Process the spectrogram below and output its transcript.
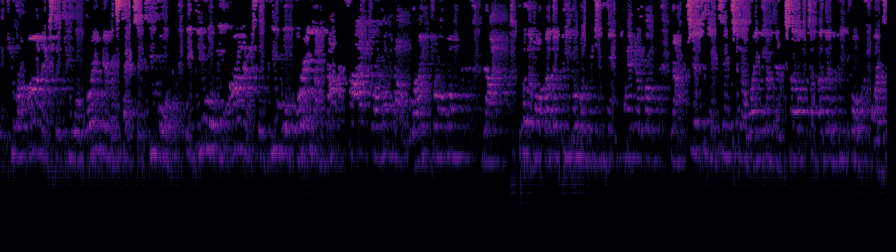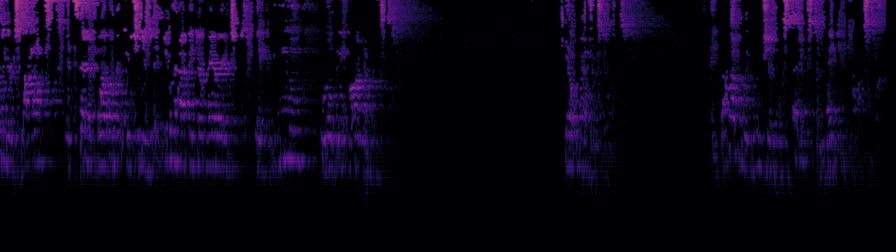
If you are honest, if you will bring your mistakes, if you will, if you will be honest, if you will bring them, not hide from them, not run from them, not put them on other people because you can't handle them, not shift the attention away from yourself to other people or to your spouse. Instead of other issues that you have in your marriage, if you will be honest, has consequences. And God will use your mistakes to make you prosper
